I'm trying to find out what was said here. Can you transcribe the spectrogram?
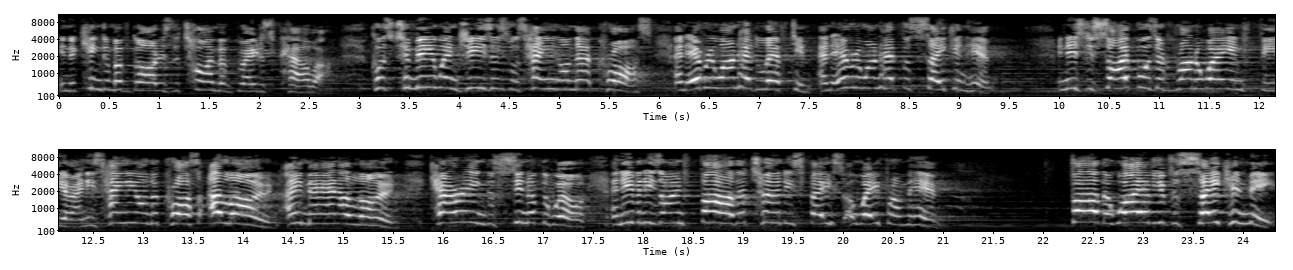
in the kingdom of God is the time of greatest power. Because to me, when Jesus was hanging on that cross and everyone had left him and everyone had forsaken him, and his disciples had run away in fear, and he's hanging on the cross alone, a man alone, carrying the sin of the world, and even his own father turned his face away from him. Father, why have you forsaken me?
